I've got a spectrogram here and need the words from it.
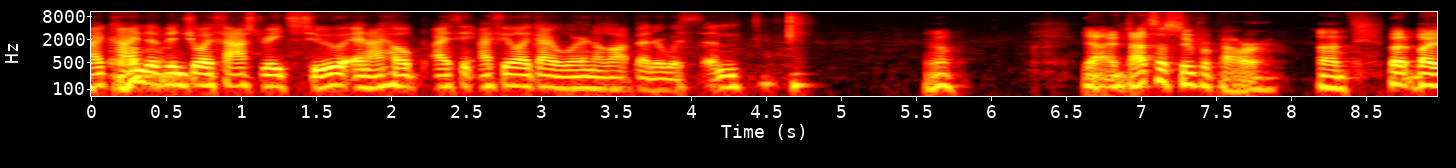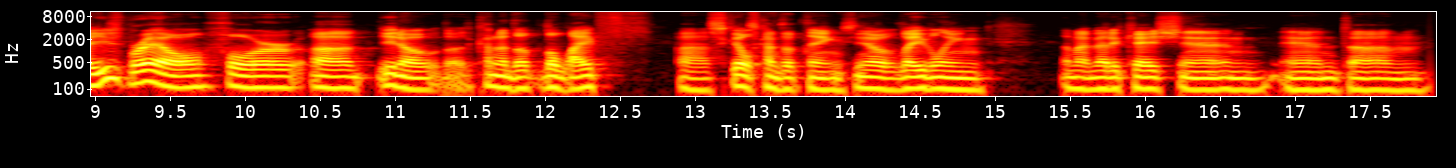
I kind of enjoy fast rates too, and I hope I think I feel like I learn a lot better with them. Yeah, yeah, that's a superpower. Um, but but I use Braille for uh, you know the kind of the, the life uh, skills kinds of things. You know, labeling my medication and um,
